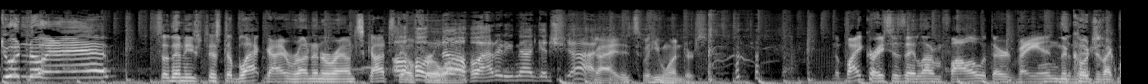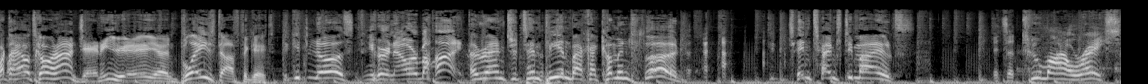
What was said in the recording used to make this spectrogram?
don't know where I am. So then he's just a black guy running around Scottsdale oh, for a no. while. How did he not get shot? Right, it's he wonders. The bike races they let them follow with their vans. And the and coach is like, "What the hell's going on, Danny?" You, you, you blazed off the gate." I get lost. You're an hour behind. I ran to Tempe and back. I come in third. Did Ten times the miles. It's a two mile race.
